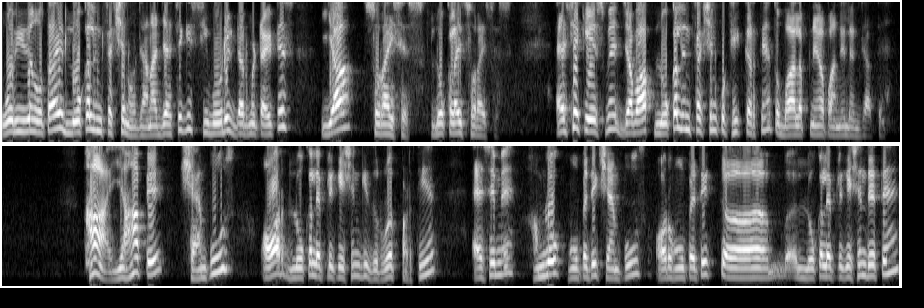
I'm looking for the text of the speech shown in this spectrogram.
वो रीज़न होता है लोकल इन्फेक्शन हो जाना, जैसे कि सीबोरिक डर्मेटाइटिस या सोराइसिस लोकलाइज सोराइसिस। ऐसे केस में जब आप लोकल इन्फेक्शन को ठीक करते हैं तो बाल अपने आप आने लग जाते हैं। हाँ यहाँ पे शैम्पूज और लोकल एप्लीकेशन की ज़रूरत पड़ती है। ऐसे में हम लोग होम्योपैथिक शैम्पूज और होम्योपैथिक लोकल एप्लीकेशन देते हैं।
